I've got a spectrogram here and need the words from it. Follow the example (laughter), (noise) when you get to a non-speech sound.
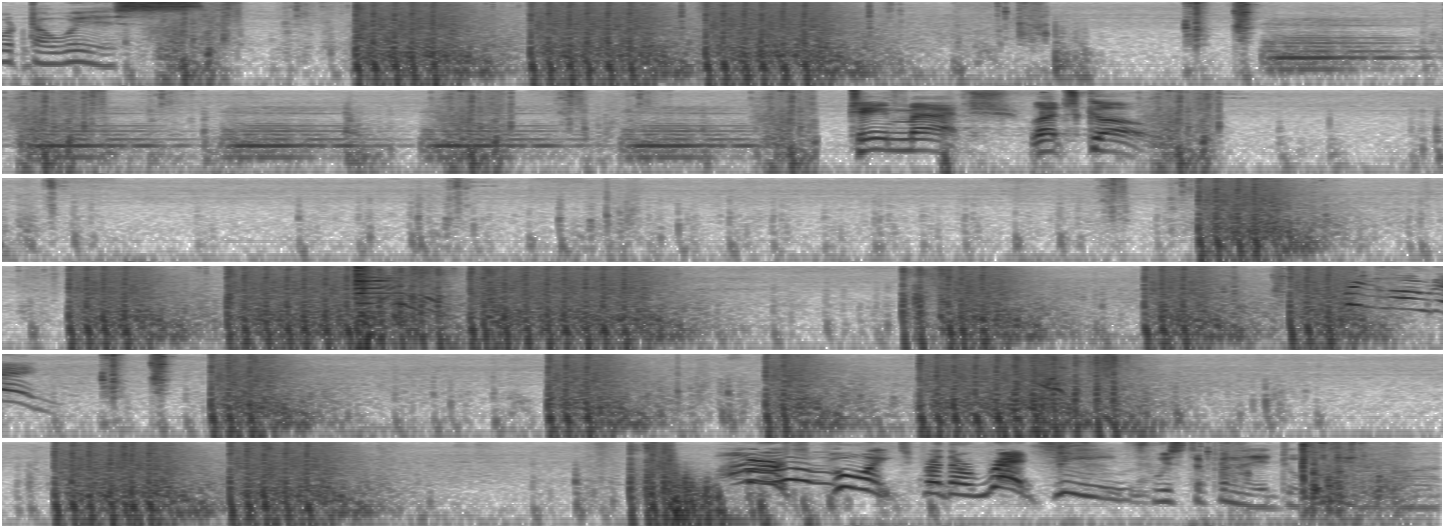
What a waste. Team match. Let's go. Reloading! First point for the red team! Pa na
